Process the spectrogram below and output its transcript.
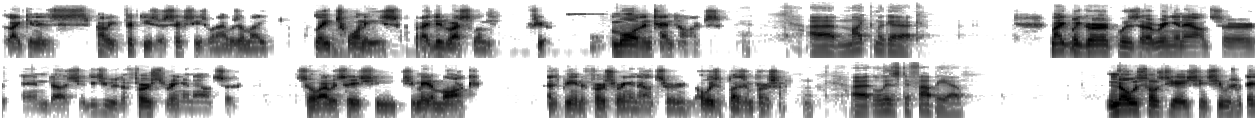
like in his probably fifties or sixties when I was in my late twenties, but I did wrestle him a few more than ten times. Yeah. Uh, Mike McGuirk. Mike McGuirk was a ring announcer, and uh, she, I think she was the first ring announcer. So I would say she she made a mark as being the first ring announcer. Always a pleasant person. Hmm. Uh, Liz DeFabio. No association. She was. They,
